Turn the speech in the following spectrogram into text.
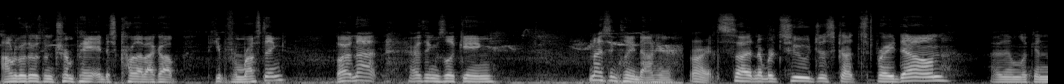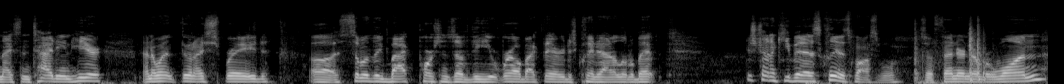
I'm gonna go through some trim paint and just cover that back up to keep it from rusting. But other than that, everything's looking nice and clean down here. All right, side number two just got sprayed down. Everything looking nice and tidy in here. And I went through and I sprayed uh, some of the back portions of the rail back there, just cleaned it out a little bit. Just trying to keep it as clean as possible. So fender number one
